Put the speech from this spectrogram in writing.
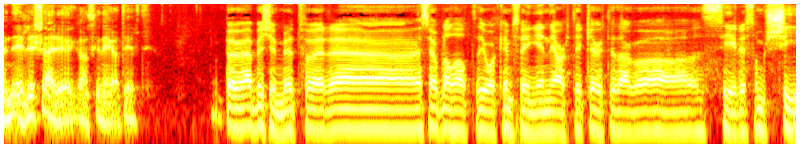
Men ellers er det ganske negativt. Bør vi være bekymret for uh, Jeg ser bl.a. Joakim Svingen i Arctic er ute i dag og sier liksom sky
